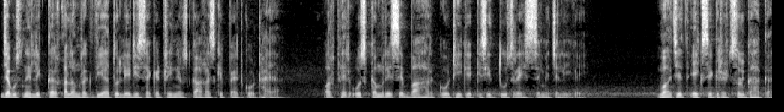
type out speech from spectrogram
جب اس نے لکھ کر قلم رکھ دیا تو لیڈی سیکرٹری نے اس کاغذ کے پیٹ کو اٹھایا اور پھر اس کمرے سے باہر کوٹھی کے کسی دوسرے حصے میں چلی گئی۔ واجد ایک سگریٹ سلگا کر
